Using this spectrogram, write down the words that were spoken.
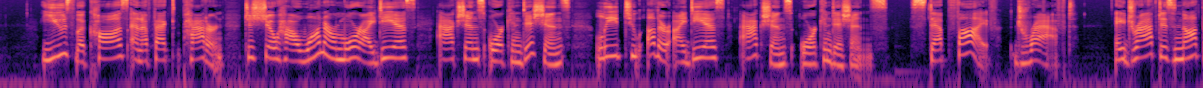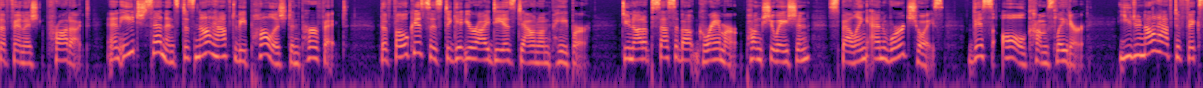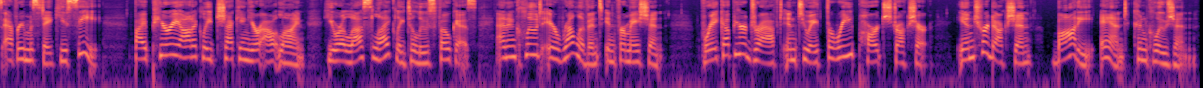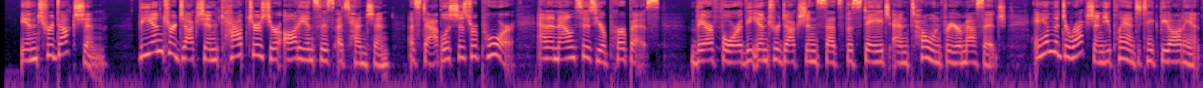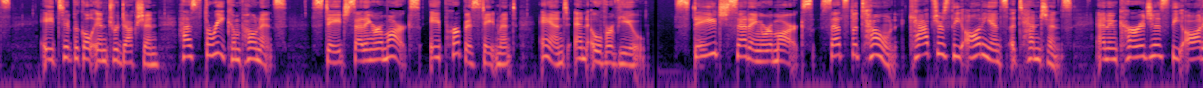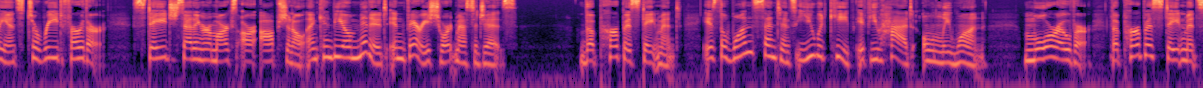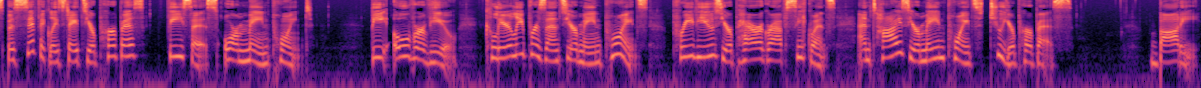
Use the cause and effect pattern to show how one or more ideas, actions, or conditions lead to other ideas, actions, or conditions. Step 5 Draft. A draft is not the finished product and each sentence does not have to be polished and perfect. The focus is to get your ideas down on paper. Do not obsess about grammar, punctuation, spelling, and word choice. This all comes later. You do not have to fix every mistake you see. By periodically checking your outline, you are less likely to lose focus and include irrelevant information. Break up your draft into a three part structure introduction, body, and conclusion. Introduction The introduction captures your audience's attention, establishes rapport, and announces your purpose. Therefore, the introduction sets the stage and tone for your message and the direction you plan to take the audience. A typical introduction has three components stage setting remarks, a purpose statement, and an overview. Stage setting remarks sets the tone, captures the audience attentions, and encourages the audience to read further. Stage setting remarks are optional and can be omitted in very short messages. The purpose statement is the one sentence you would keep if you had only one. Moreover, the purpose statement specifically states your purpose, thesis, or main point. The overview clearly presents your main points, previews your paragraph sequence, and ties your main points to your purpose. Body.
